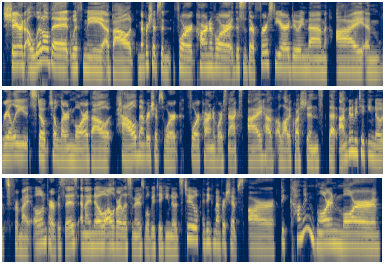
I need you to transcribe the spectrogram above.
shared a little bit with me about memberships and for Carnivore. This is their first year doing them. I am really stoked to learn more about how memberships work for Carnivore Snax. I have a lot of questions that I'm going to be taking notes for my own purposes, and I know all of our listeners will be taking notes too. I think memberships are becoming more and more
